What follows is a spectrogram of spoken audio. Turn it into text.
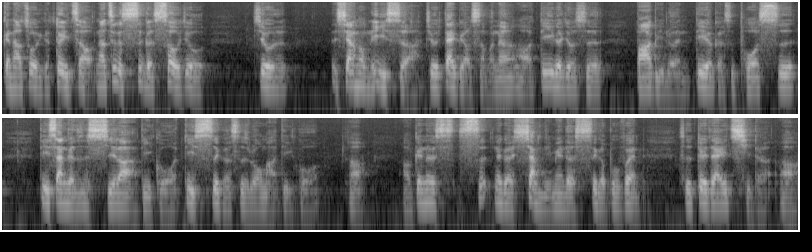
跟他做一个对照，那这个四个兽就就相同的意思了，就代表什么呢？啊，第一个就是巴比伦，第二个是波斯。第三个是希腊帝国，第四个是罗马帝国啊，哦，跟那个四那个像里面的四个部分是对在一起的啊。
